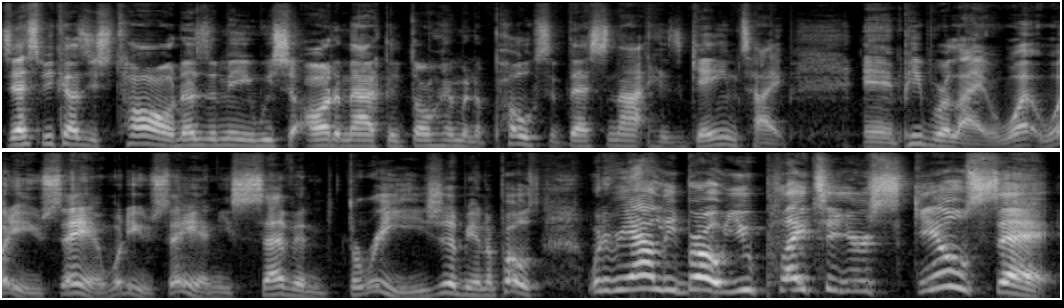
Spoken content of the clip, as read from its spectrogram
just because he's tall doesn't mean we should automatically throw him in a post if that's not his game type. And people are like, what what are you saying? What are you saying? He's seven three. He should be in a post. When in reality, bro, you play to your skill set.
